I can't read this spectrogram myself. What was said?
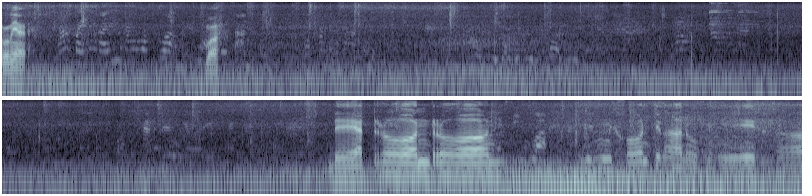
บ่แม่ ดดร้อนร้อนยินคอนจะลาโลกนี้ค่ะ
